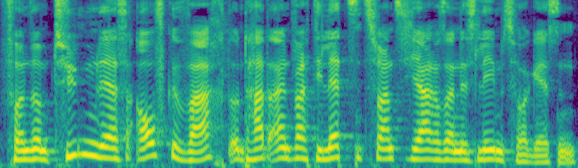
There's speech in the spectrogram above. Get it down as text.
von so einem Typen, der ist aufgewacht und hat einfach die letzten 20 Jahre seines Lebens vergessen.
